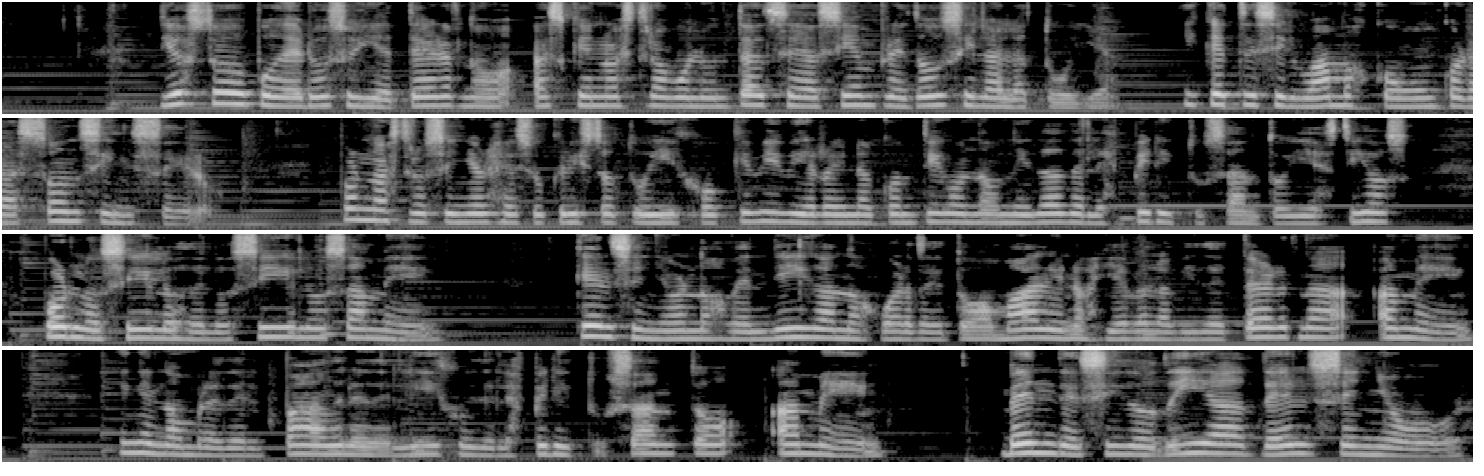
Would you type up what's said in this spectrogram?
Dios Todopoderoso y Eterno, haz que nuestra voluntad sea siempre dócil a la tuya, y que te sirvamos con un corazón sincero. Por nuestro Señor Jesucristo, tu Hijo, que vive y reina contigo en la unidad del Espíritu Santo y es Dios, por los siglos de los siglos. Amén. Que el Señor nos bendiga, nos guarde de todo mal y nos lleve a la vida eterna. Amén. En el nombre del Padre, del Hijo y del Espíritu Santo. Amén. Bendecido día del Señor.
